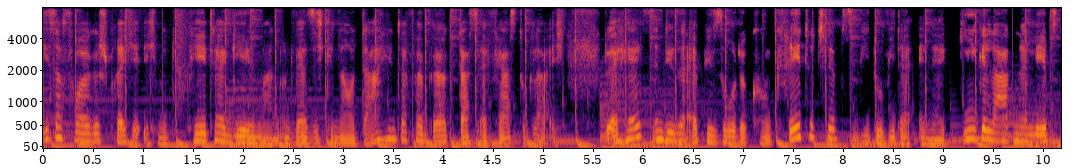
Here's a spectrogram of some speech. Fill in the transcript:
Dieser Folge spreche ich mit Peter Gehlmann und wer sich genau dahinter verbirgt, das erfährst du gleich. Du erhältst in dieser Episode konkrete Tipps, wie du wieder energiegeladener lebst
